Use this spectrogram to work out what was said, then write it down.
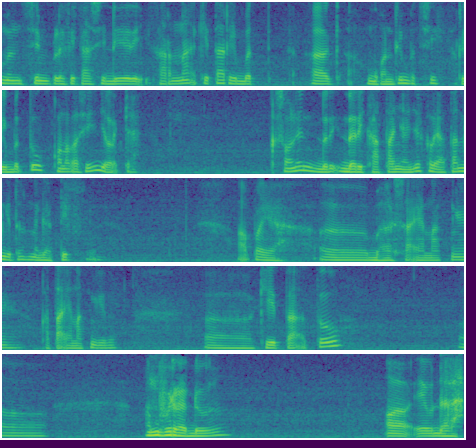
mensimplifikasi diri. Karena kita ribet uh, bukan ribet sih ribet tuh konotasinya jelek ya. Soalnya dari dari katanya aja kelihatan gitu negatif. Apa ya uh, bahasa enaknya kata enaknya gitu. Uh, kita tuh uh, amburadul. Oh ya udahlah.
